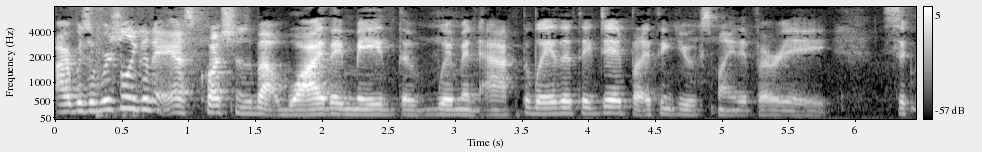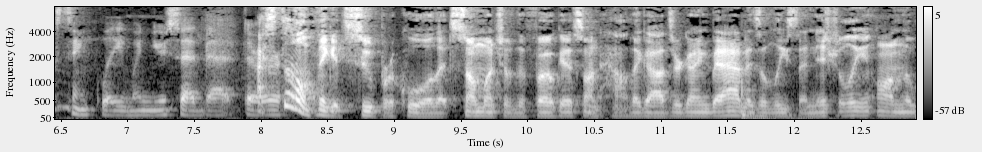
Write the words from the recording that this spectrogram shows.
I was originally going to ask questions about why they made the women act the way that they did, but I think you explained it very succinctly when you said that. I still don't think it's super cool that so much of the focus on how the gods are going bad is at least initially on the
